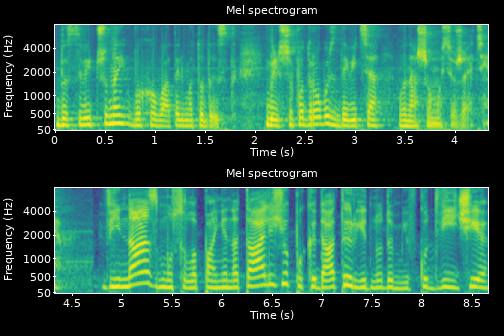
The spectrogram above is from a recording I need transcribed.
досвідчений вихователь-методист. Більше подробиць дивіться в нашому сюжеті. Війна змусила пані Наталію покидати рідну домівку двічі.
